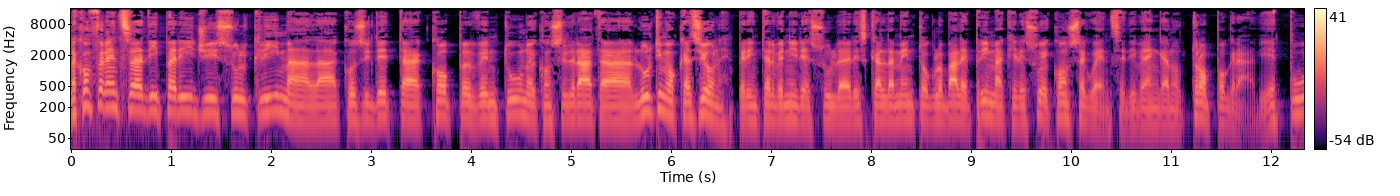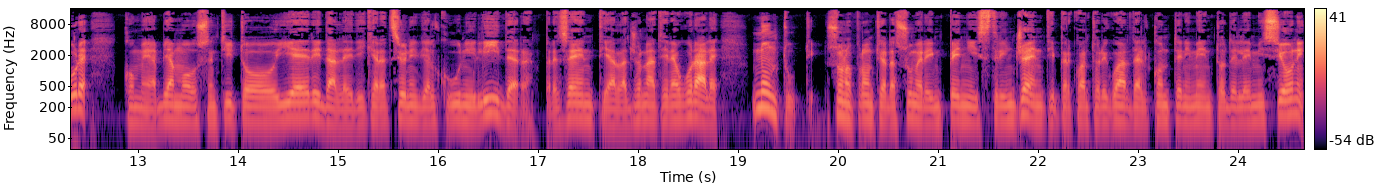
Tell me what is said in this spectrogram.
La conferenza di Parigi sul clima, la cosiddetta COP21, è considerata l'ultima occasione per intervenire sul riscaldamento globale prima che le sue conseguenze divengano troppo gravi. Eppure, come abbiamo sentito ieri dalle dichiarazioni di alcuni leader presenti alla giornata inaugurale, non tutti sono pronti ad assumere impegni stringenti per quanto riguarda il contenimento delle emissioni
